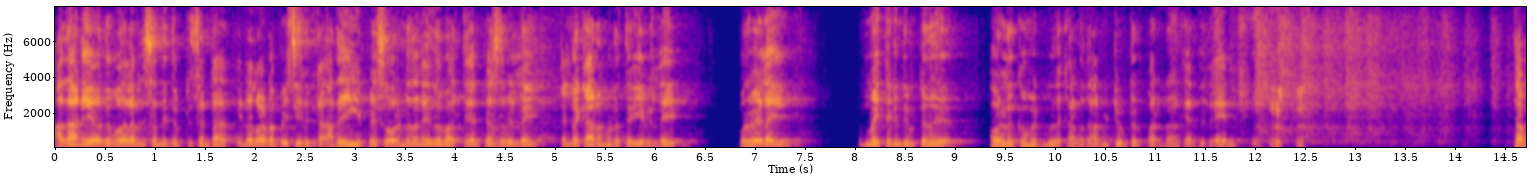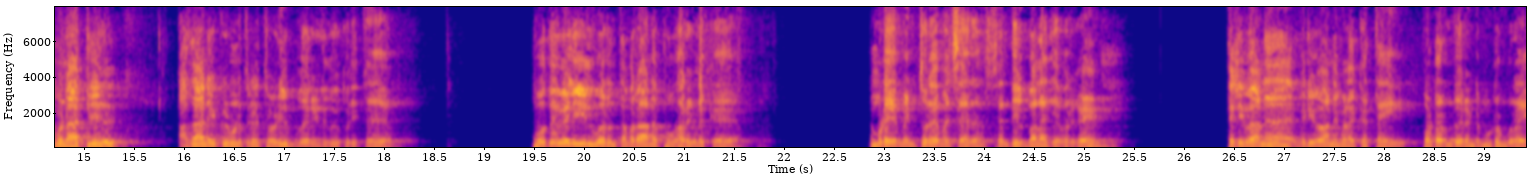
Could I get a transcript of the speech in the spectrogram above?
அதானியை வந்து முதலமைச்சர் சந்தித்து விட்டு சென்றார். என்னெல்லாம் பேசியிருக்கிறார். அதையும் பேசுவார் என்று தான் எதிர்பார்த்தேன். பேசவில்லை. என்ன காரணம் என்று தெரியவில்லை. ஒருவேளை உண்மை தெரிந்து விட்டது அவர்களுக்கும் என்பதை காரணத்தால் விட்டுவிட்டு இருப்பார் நான் கருதுகிறேன். தமிழ்நாட்டில் அதானி குழுமத்தினர் தொழில் முதலீடுகள் குறித்து பொதுவெளியில் வரும் தவறான புகார்களுக்கு நம்முடைய மின்துறை அமைச்சர் செந்தில் பாலாஜி அவர்கள் தெளிவான விரிவான விளக்கத்தை தொடர்ந்து ரெண்டு மூன்று முறை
